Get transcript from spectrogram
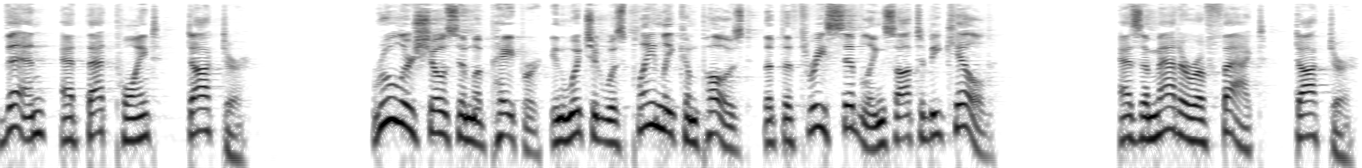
Then, at that point, Dr. Ruler shows him a paper in which it was plainly composed that the three siblings ought to be killed. As a matter of fact, Dr.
